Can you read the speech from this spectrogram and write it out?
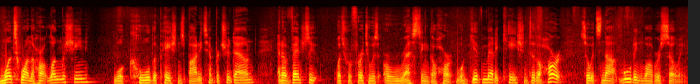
Once we're on the heart-lung machine, we'll cool the patient's body temperature down, and eventually what's referred to as arresting the heart. We'll give medication to the heart so it's not moving while we're sewing.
